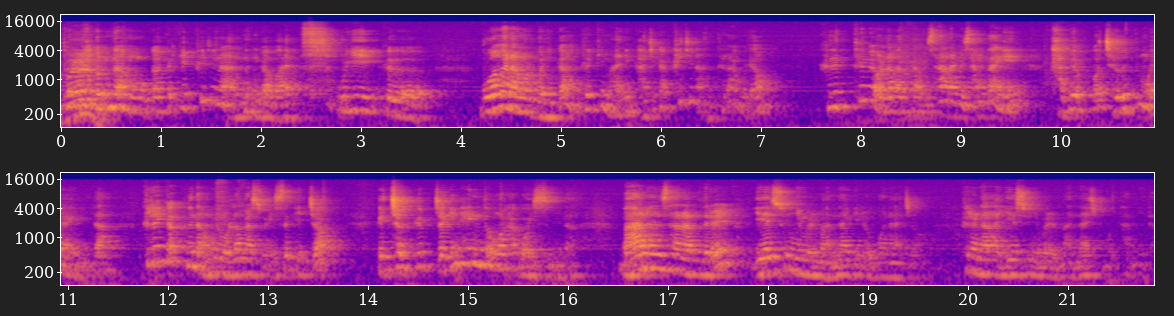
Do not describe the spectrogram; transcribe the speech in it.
돌나무가 그렇게 크지는 않는가 봐요. 우리 그 무화과 나무를 보니까 그렇게 많이 가지가 크지는 않더라고요. 그 틈에 올라갔다 하면 사람이 상당히 가볍고 적은 모양입니다. 그러니까 그 나무에 올라갈 수가 있었겠죠. 그 적극적인 행동을 하고 있습니다. 많은 사람들을 예수님을 만나기를 원하죠. 그러나 예수님을 만나지 못합니다.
